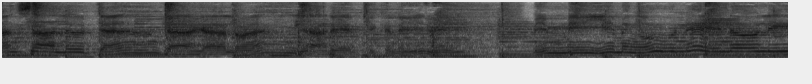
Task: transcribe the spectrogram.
မန်းစားလို့တန်တာကလွမ်းရတဲ့ဖြစ်ကလေးတွေမိမိရင်မငုံနဲ့နော်လေ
